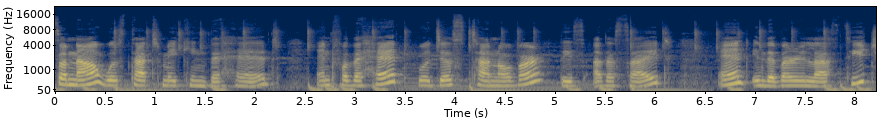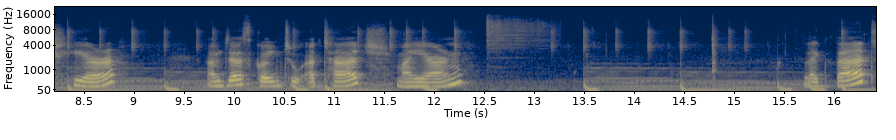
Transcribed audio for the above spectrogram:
so now we'll start making the head. And for the head we'll just turn over this other side. And in the very last stitch here I'm just going to attach my yarn like that.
